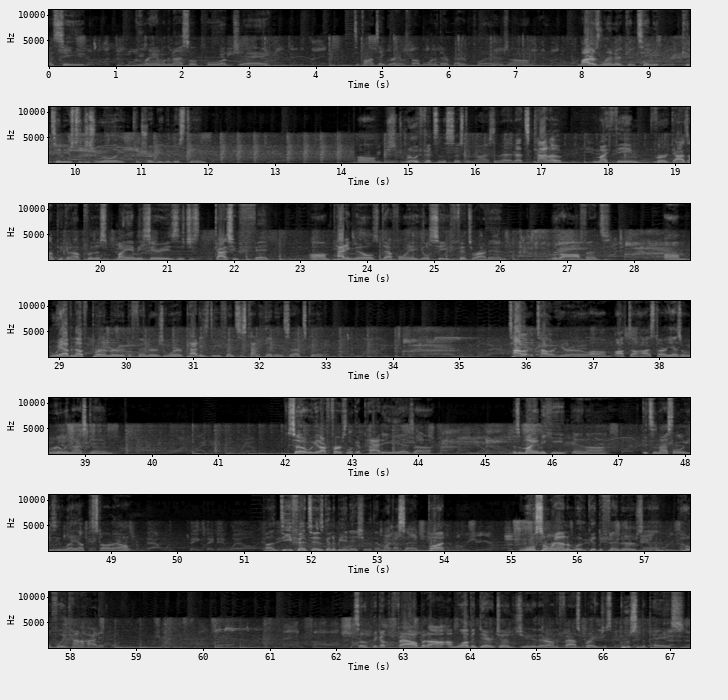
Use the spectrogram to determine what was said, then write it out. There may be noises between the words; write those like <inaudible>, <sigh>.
let's see, Graham with a nice little pull up, Jay. Devonte Graham's probably one of their better players. Um, Meyers Leonard continue continues to just really contribute to this team. Um, just really fits in the system nice, and that, that's kind of my theme for guys I'm picking up for this Miami series is just guys who fit. Um, Patty Mills definitely you'll see fits right in with the offense. Um, we have enough perimeter defenders where Patty's defense is kind of hidden, so that's good. Tyler Tyler Herro um, off to a hot start. He has a really nice game. So we get our first look at Patty as a as a Miami Heat, and uh, Gets a nice little easy layup to start out. Uh, defense is going to be an issue with him, like I said, but we'll surround him with good defenders and hopefully kind of hide it. So pick up the foul, but I, am loving Derrick Jones Jr. there on the fast break, just pushing the pace.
